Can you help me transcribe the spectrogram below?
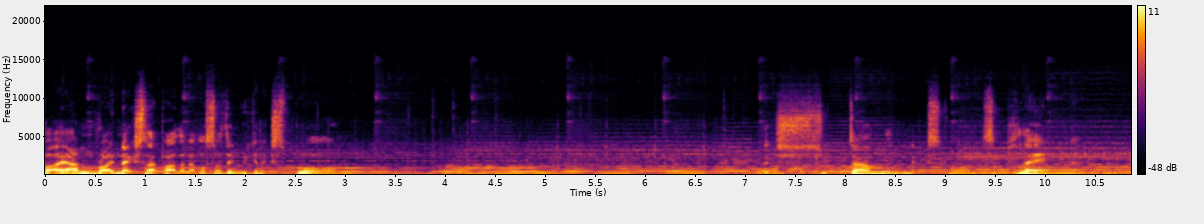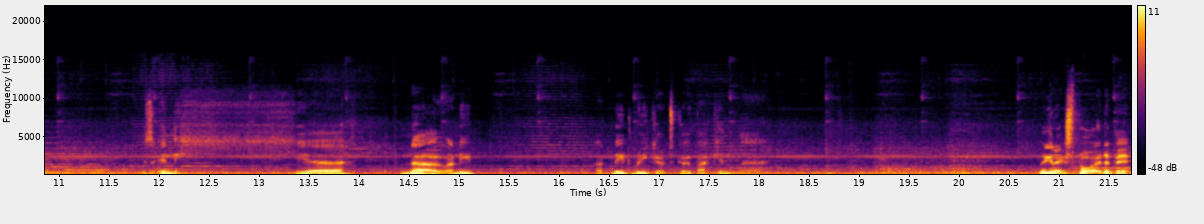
But I am right next to that part of the level, so I think we can explore. Shoot down the next one. It's a plane. Is it in here? No, I need... I'd need Rico to go back in there. We can explore it in a bit.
